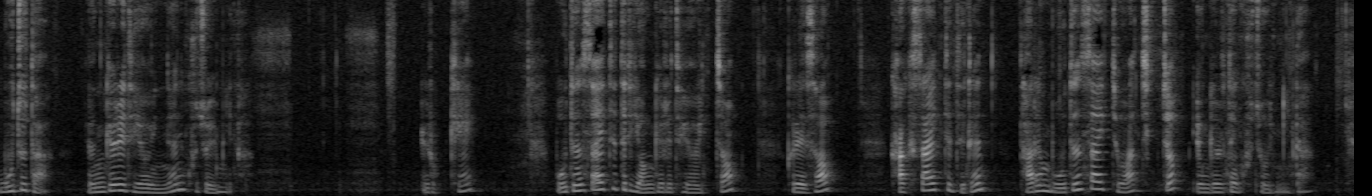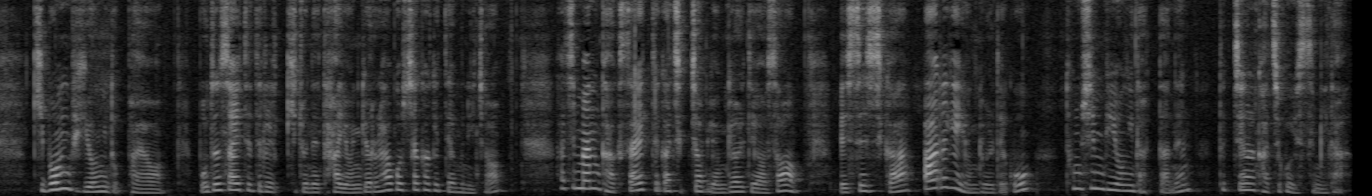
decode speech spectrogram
모두 다 연결이 되어 있는 구조입니다. 이렇게 모든 사이트들이 연결이 되어 있죠. 그래서 각 사이트들은 다른 모든 사이트와 직접 연결된 구조입니다. 기본 비용이 높아요. 모든 사이트들을 기존에 다 연결을 하고 시작하기 때문이죠. 하지만 각 사이트가 직접 연결되어서 메시지가 빠르게 연결되고 통신 비용이 낮다는 특징을 가지고 있습니다.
